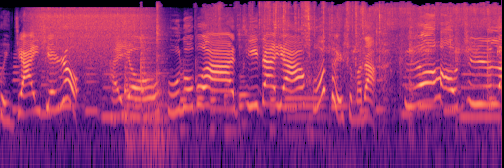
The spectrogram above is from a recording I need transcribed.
会加一些肉，还有胡萝卜啊、鸡蛋呀、火腿什么的，可好吃了。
